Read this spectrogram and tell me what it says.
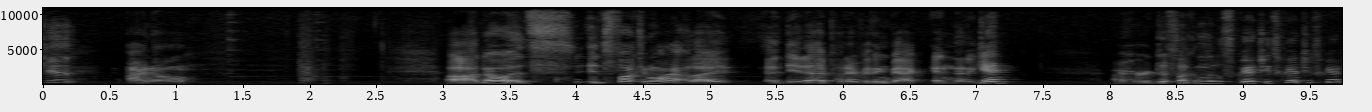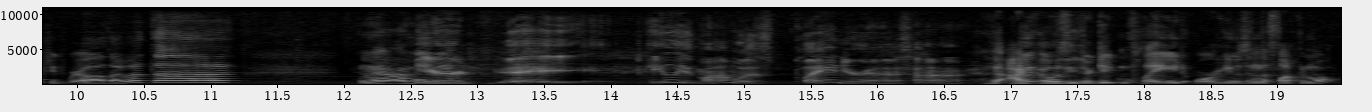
shit. I know. Uh no, it's it's fucking wild. I I did it. I put everything back, and then again, I heard the fucking little scratchy, scratchy, scratchy, bro. I was like, what the? And then I maybe You're, hey, Keely's mom was playing your ass, huh? I, I was either getting played or he was in the fucking wall.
